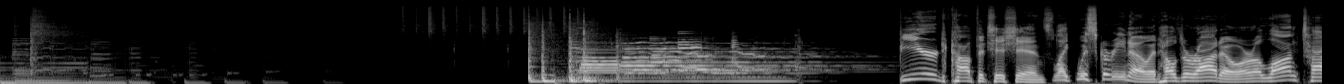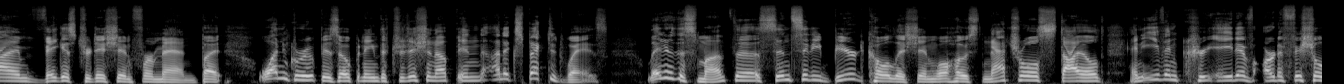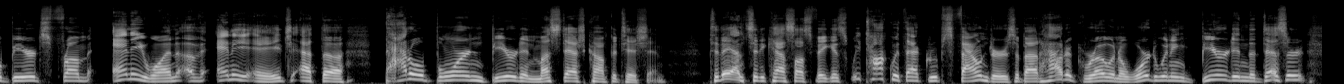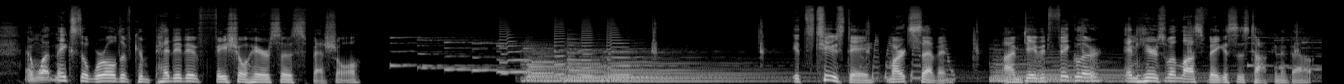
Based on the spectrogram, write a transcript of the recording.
Beard competitions like Whiskerino at Helldorado are a long-time Vegas tradition for men, but one group is opening the tradition up in unexpected ways. Later this month, the Sin City Beard Coalition will host natural, styled, and even creative artificial beards from anyone of any age at the Battle Born Beard and Mustache Competition. Today on CityCast Las Vegas, we talk with that group's founders about how to grow an award winning beard in the desert and what makes the world of competitive facial hair so special. It's Tuesday, March 7. I'm Dayvid Figler, and here's what Las Vegas is talking about.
